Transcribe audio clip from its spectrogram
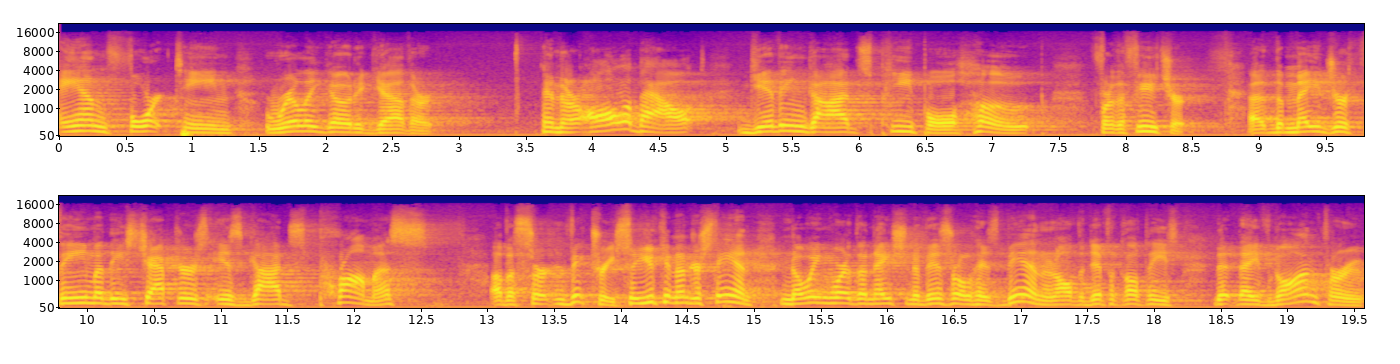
and 14 really go together, and they're all about giving God's people hope for the future. Uh, the major theme of these chapters is God's promise of a certain victory. So you can understand, knowing where the nation of Israel has been and all the difficulties that they've gone through,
